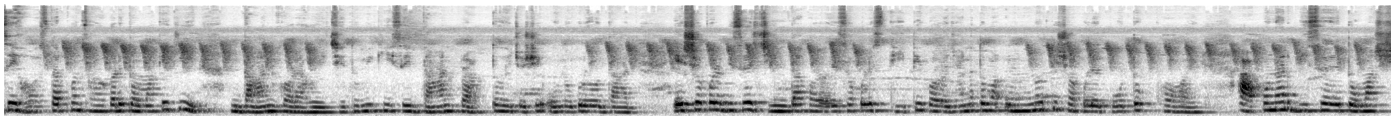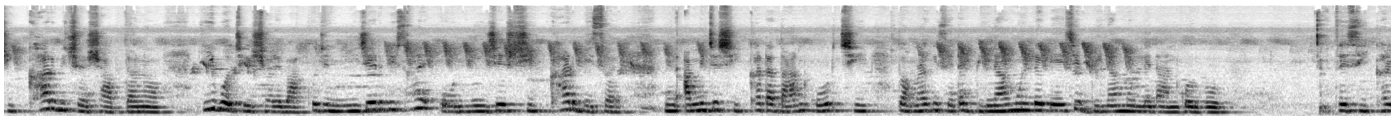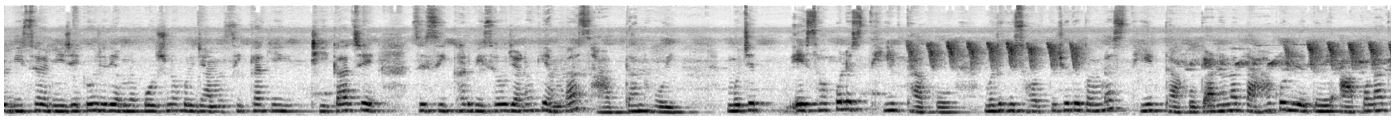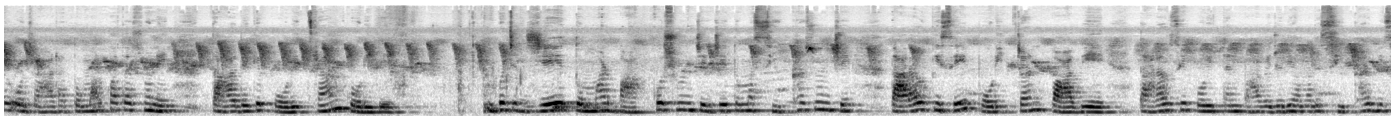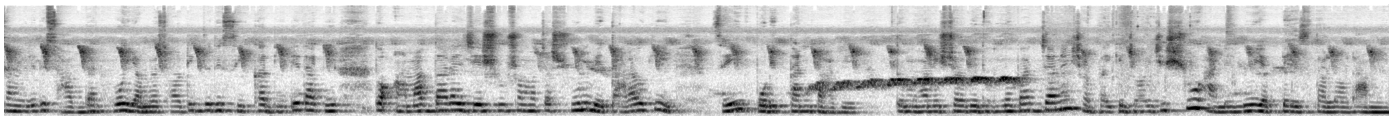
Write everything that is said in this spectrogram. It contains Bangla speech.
সেই হস্তার্পণ সহকারে তোমাকে কি দান করা হয়েছে? তুমি কি সেই দান প্রাপ্ত হয়েছো, সেই অনুগ্রহ দান? এ সকল বিষয়ে চিন্তা করো, এ সকলে স্থিতি করো, যেন তোমার উন্নতি সকলের প্রত্যক্ষ হয়। আপনার বিষয়ে, তোমার শিক্ষার বিষয়ে সাবধান হও। কী বলছে ঈশ্বরের বাক্য? যে নিজের বিষয় ও নিজের শিক্ষার বিষয়। আমি যে শিক্ষাটা দান করছি, তো আমরা কি সেটা বিনামূল্যে পেয়েছি? বিনামূল্যে দান করব। সেই শিক্ষার বিষয় নিজেকেও যদি আমরা প্রশ্ন করি যে আমার শিক্ষা কি ঠিক আছে? সেই শিক্ষার বিষয়েও যেন কি আমরা সাবধান হই। বলছে এ সকলে স্থির থাকো বলছে কি সব কিছুতে তোমরা স্থির থাকো কেননা তাহা করিলে তুমি আপনাকে ও যাহারা তোমার কথা শুনে তাহাদেরকে পরিত্রাণ করিবে বলছে যে তোমার বাক্য শুনছে যে তোমার শিক্ষা শুনছে তারাও কি সেই পরিত্রাণ পাবে তারাও সেই পরিত্রাণ পাবে যদি আমাদের শিক্ষার বিষয়ে আমরা যদি সাবধান হই আমরা সঠিক যদি শিক্ষা দিতে থাকি তো আমার দ্বারাই যে সুসমাচার শুনবে তারাও কি সেই পরিত্রাণ পাবে তো মহান ঈশ্বরকে ধন্যবাদ জানাই। সবাইকে জয় যিশু হালে লুইয়া প্রেস দ্য আমি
